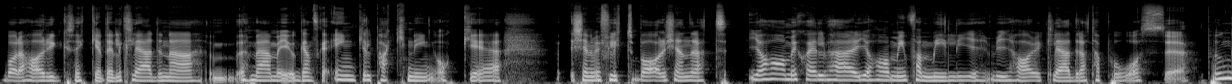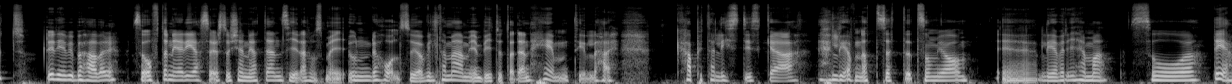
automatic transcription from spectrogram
bara ha ryggsäcken eller kläderna mm, med mig och ganska enkel packning och eh, känner mig flyttbar, känner att jag har mig själv här, jag har min familj, vi har kläder att ta på oss, eh, punkt. Det är det vi behöver. Så ofta när jag reser så känner jag att den sidan hos mig underhålls och jag vill ta med mig en bit av den hem till det här kapitalistiska levnadssättet som jag eh, lever i hemma. Så det,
